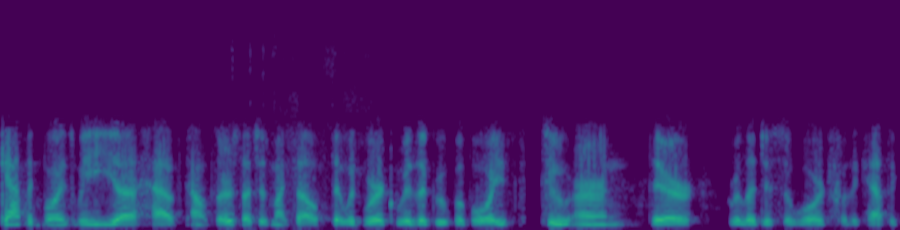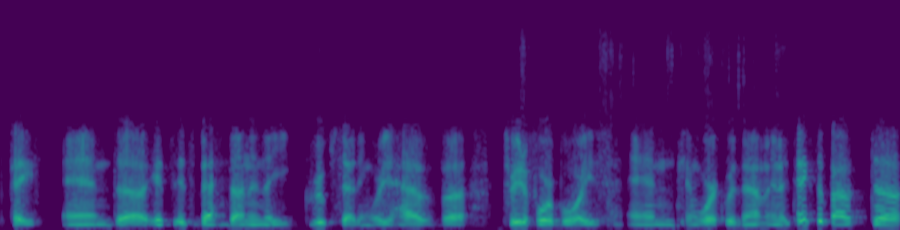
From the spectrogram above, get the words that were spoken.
Catholic boys, we uh, have counselors such as myself that would work with a group of boys to earn their religious award for the Catholic faith. And uh, it's it's best done in a group setting where you have uh, three to four boys and can work with them. And it takes about uh,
